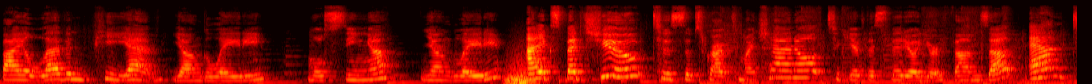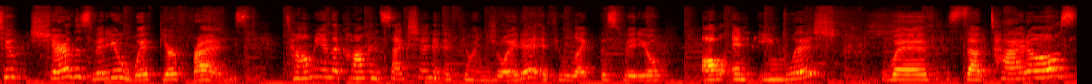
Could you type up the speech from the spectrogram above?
by 11 p.m., young lady. Mocinha, young lady. I expect you to subscribe to my channel, to give this video your thumbs up, and to share this video with your friends. Tell me in the comment section if you enjoyed it, if you liked this video all in English with subtitles.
